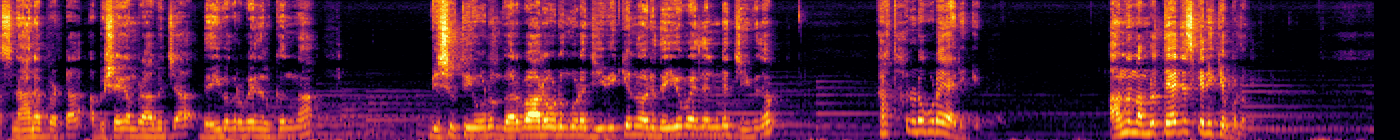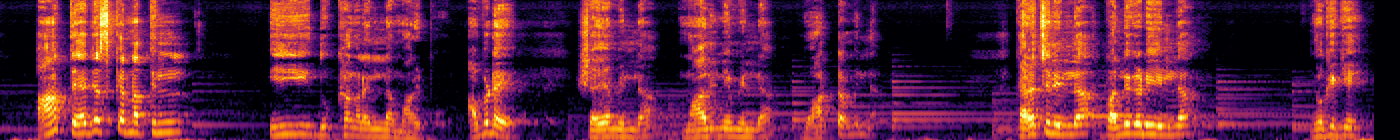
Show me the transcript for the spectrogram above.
സ്നാനപ്പെട്ട അഭിഷേകം പ്രാപിച്ച ദൈവകൃപയിൽ നിൽക്കുന്ന വിശുദ്ധിയോടും വേർപാടോടും കൂടെ ജീവിക്കുന്ന ഒരു ദൈവ വൈതലിന്റെ ജീവിതം കർത്താവിനോട് കൂടെ ആയിരിക്കും. അന്ന് നമ്മൾ തേജസ്കരിക്കപ്പെടും. ആ തേജസ്കരണത്തിൽ ഈ ദുഃഖങ്ങളെല്ലാം മാറിപ്പോകും. അവിടെ ക്ഷയമില്ല മാലിന്യമില്ല വാട്ടമില്ല. കരച്ചിലില്ല പല്ലുകടിയില്ല. നോക്കിക്കേ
